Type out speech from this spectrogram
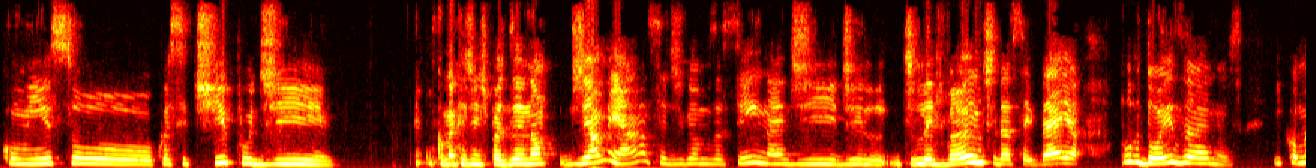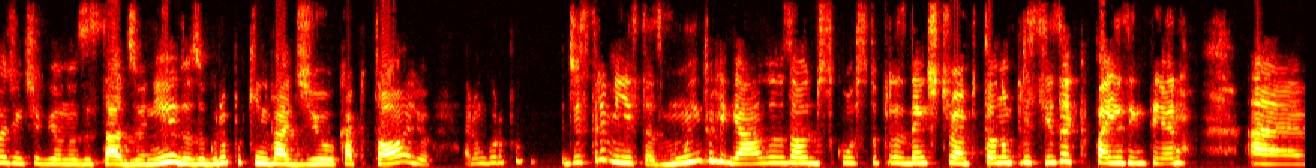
com isso, com esse tipo de como é que a gente pode dizer, não, de ameaça, digamos assim, né, de, de, de levante dessa ideia por dois anos. E como a gente viu nos Estados Unidos, o grupo que invadiu o Capitólio era um grupo de extremistas, muito ligados ao discurso do presidente Trump. Então não precisa que o país inteiro ah,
